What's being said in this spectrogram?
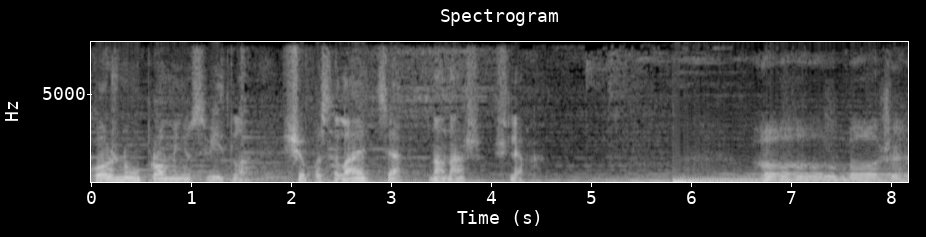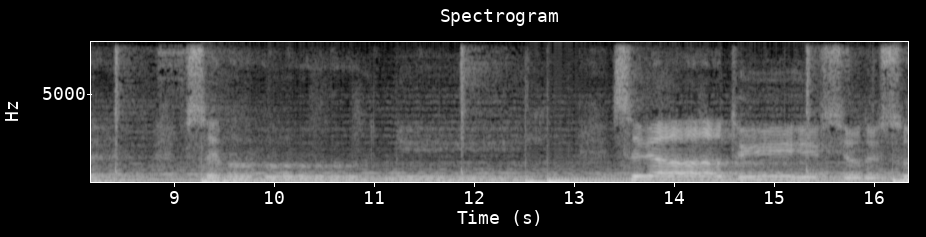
кожному променю світла, що посилається на наш шлях. О Боже, всемогутній, святий всюди сущий,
